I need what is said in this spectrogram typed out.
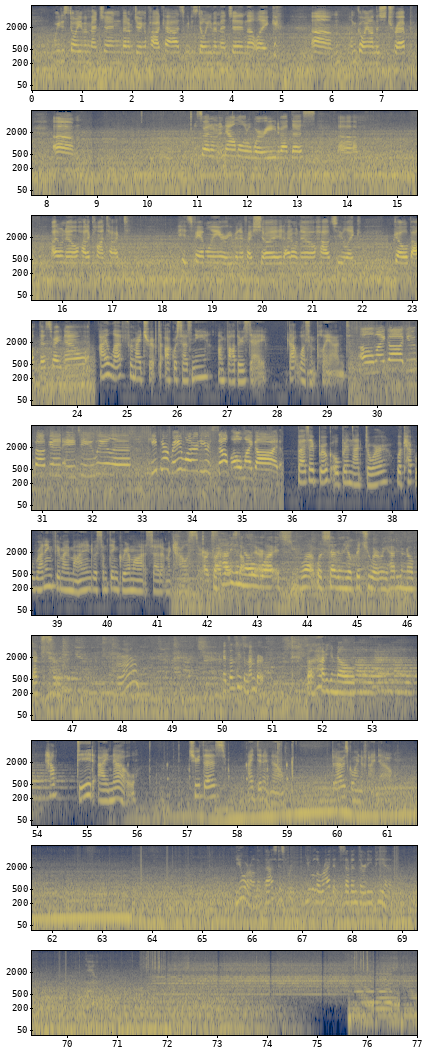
We just don't even mention that I'm doing a podcast. We just don't even mention that like um, I'm going on this trip. Um, so I don't. Now I'm a little worried about this. Um, I don't know how to contact his family, or even if I should. I don't know how to like go about this right now. I left for my trip to Akwesasne on Father's Day. That wasn't planned. Oh my God! You fucking eighteen wheeler! Keep your rainwater to yourself. Oh my God! But as I broke open that door, what kept running through my mind was something Grandma said at McAllister. But how do you know what it's what was said in the obituary? How do you know if that's true? Hmm. It says he's a member. But how do you know? How did I know? Truth is, I didn't know. But I was going to find out. You are on the fastest route. You will arrive at 7:30 p.m. Damn.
